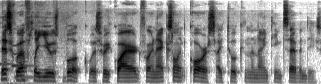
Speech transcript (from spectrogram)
This roughly used book was required for an excellent course I took in the 1970s.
